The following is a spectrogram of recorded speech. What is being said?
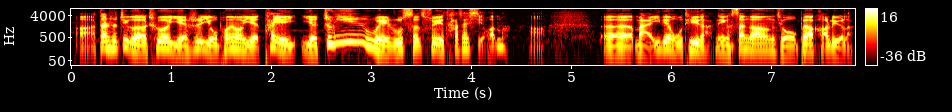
啊，但是这个车也是有朋友也，他也也正因为如此，所以他才喜欢嘛，啊，呃，买一点五 T 的那个三缸就不要考虑了。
